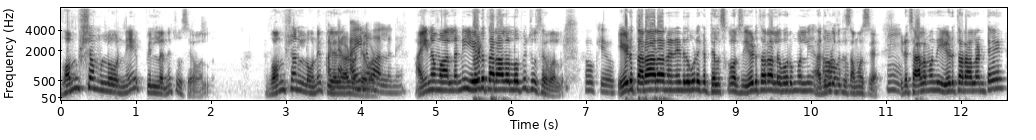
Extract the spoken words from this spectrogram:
వంశంలోనే పిల్లని చూసేవాళ్ళు. వంశంలోనే పిల్లగాడు అయిన వాళ్ళని. ఏడు తరాలలోపే చూసేవాళ్ళు. ఏడు తరాలు అని అనేది కూడా ఇక్కడ తెలుసుకోవచ్చు ఏడు తరాలు ఎవరు మళ్ళీ? అది కూడా పెద్ద. సమస్య. ఇక్కడ చాలా మంది ఏడు తరాలంటే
